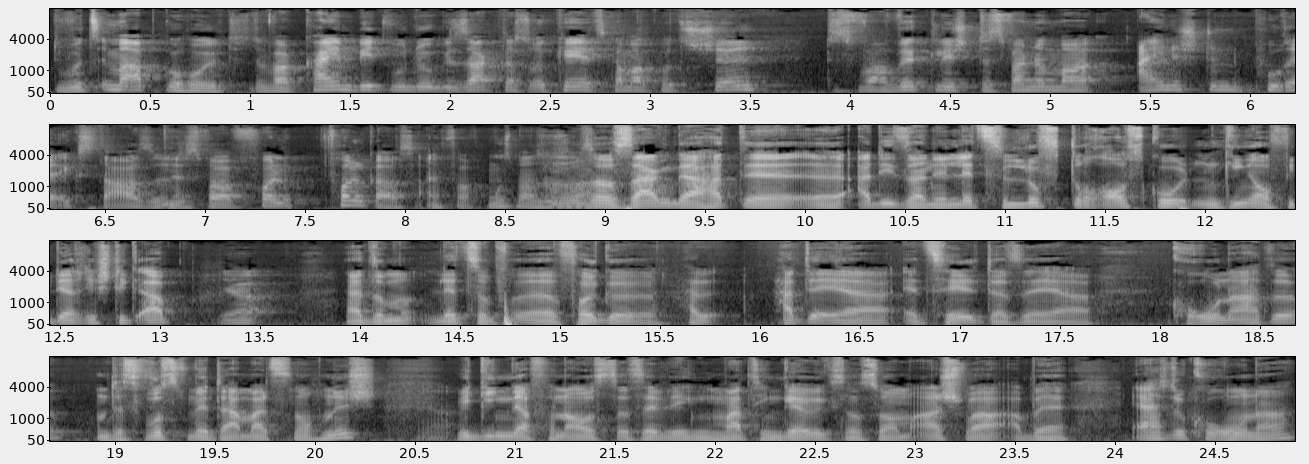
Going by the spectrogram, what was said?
du wurdest immer abgeholt. Da war kein Beat, wo du gesagt hast, okay, jetzt kann man kurz chillen. Das war wirklich, das war nur mal eine Stunde pure Ekstase. Das war voll, Vollgas einfach, muss man so Ich muss sagen. auch sagen, da hat der äh, Adi seine letzte Luft doch rausgeholt und ging auch wieder richtig ab. Ja. Also letzte äh, Folge hat, hatte er erzählt, dass er ja Corona hatte und das wussten wir damals noch nicht. Ja. Wir gingen davon aus, dass er wegen Martin Garrix noch so am Arsch war, aber er hatte Corona.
